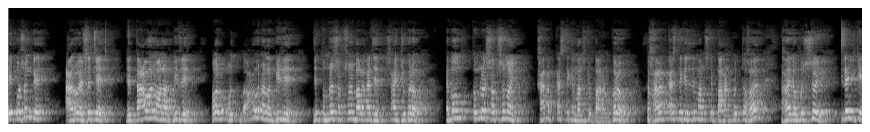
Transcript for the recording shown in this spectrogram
এই প্রসঙ্গে আরও এসেছে যে তাওয়ান আলার বীরে আওয়ান আলার বীরে, যে তোমরা সবসময় ভালো কাজে সাহায্য করো এবং তোমরা সবসময় খারাপ কাজ থেকে মানুষকে বারণ করো। তো খারাপ কাজ থেকে যদি মানুষকে বারণ করতে হয়, তাহলে অবশ্যই ইসরায়েলকে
